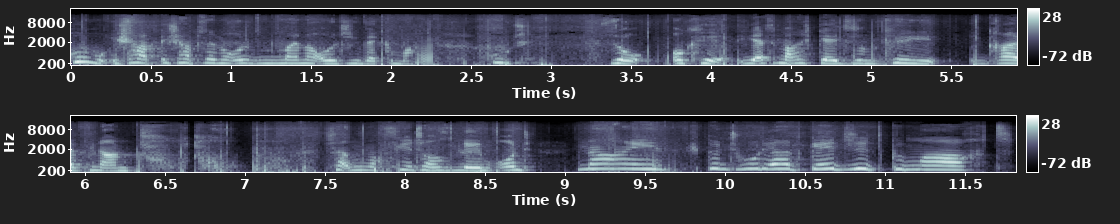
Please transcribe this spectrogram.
Huh, ich hab, ich hab seine Ult, meiner Ulti weggemacht. Gut. So, okay, jetzt mache ich Geld und kill, greif ihn an. Ich habe nur noch 4000 Leben und nein, ich bin tot, er hat Gadget gemacht.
